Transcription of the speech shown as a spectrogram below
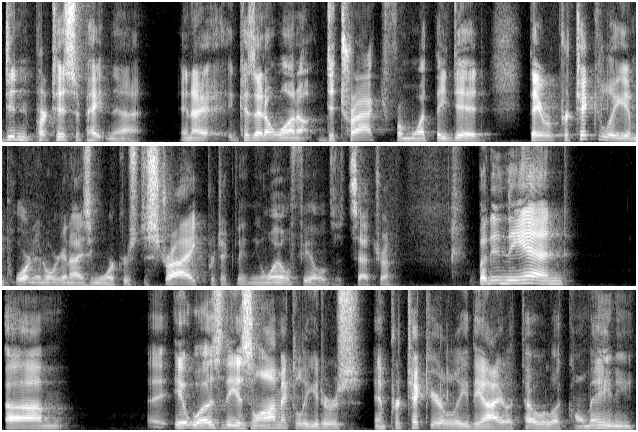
didn't participate in that, and I because I don't want to detract from what they did. They were particularly important in organizing workers to strike, particularly in the oil fields, et cetera. But in the end, um, it was the Islamic leaders, and particularly the Ayatollah Khomeini,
